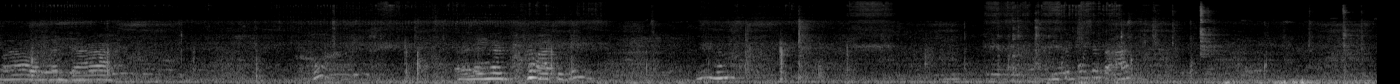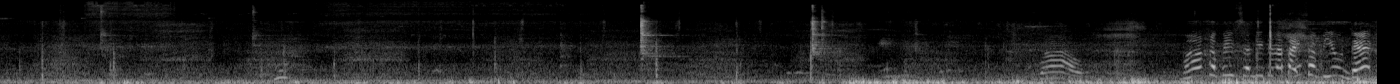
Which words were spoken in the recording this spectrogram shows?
Wow, ang ganda. Huh. Hiningal po ang ate? Dito po sa taas. Wow! Mga kabibs, nandito na tayo sa view deck.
